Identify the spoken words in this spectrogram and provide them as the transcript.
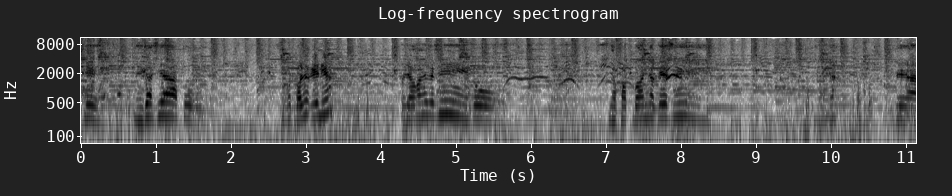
Oke. nih guys ya tuh dapat banyak ya ini ya pajangannya guys nih tuh dapat banyak guys nih ya ya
